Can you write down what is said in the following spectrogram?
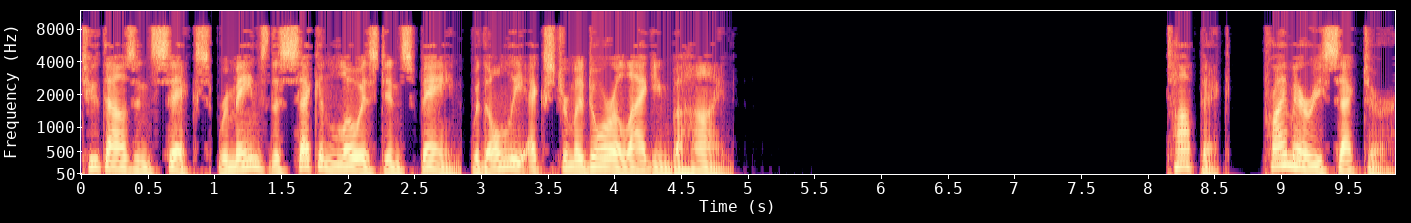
2006, remains the second lowest in Spain, with only Extremadura lagging behind. Primary sector.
